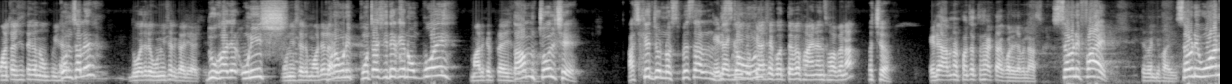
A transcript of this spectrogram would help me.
পঁচাশি থেকে নব্বই কোন সালের? দু হাজার উনিশের গাড়ি আছে। দু হাজার উনিশ? উনিশের মডেল মোটামুটি পঁচাশি থেকে নব্বই? মার্কেট প্রাইস দাম চলছে। আজকের জন্য স্পেশাল এটা কিন্তু ডিসকাউন্ট ক্যাশে করতে হবে ফাইন্যান্স হবে না। আচ্ছা। এটা আপনার পঁচাত্তর হাজার টাকা করা যাবে last seventy five seventy five seventy one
